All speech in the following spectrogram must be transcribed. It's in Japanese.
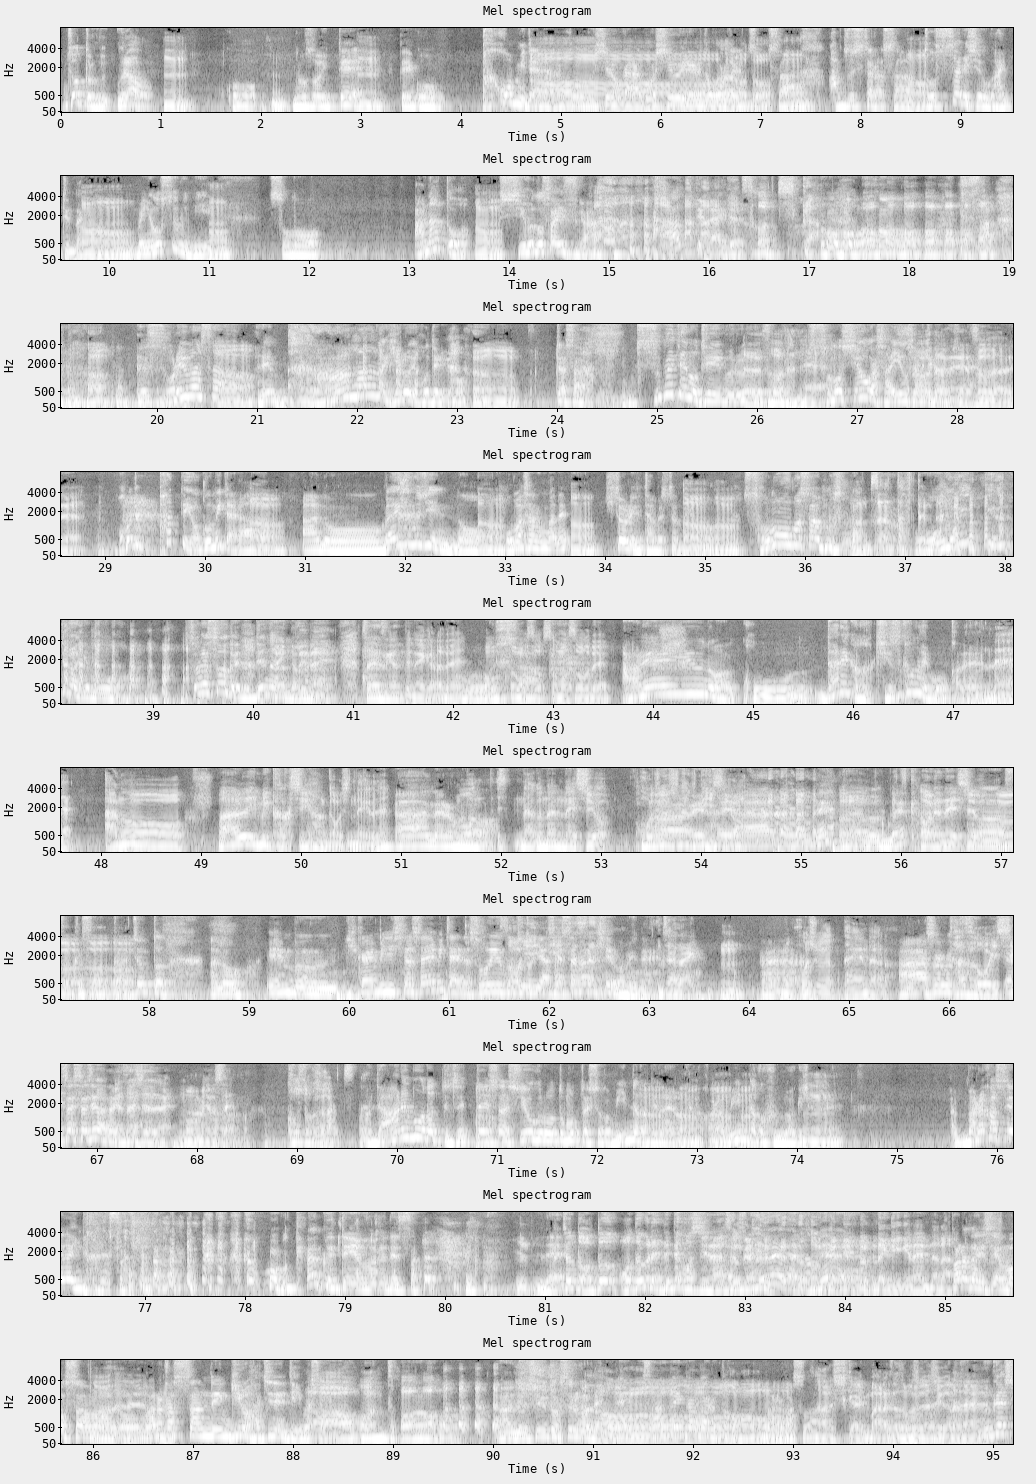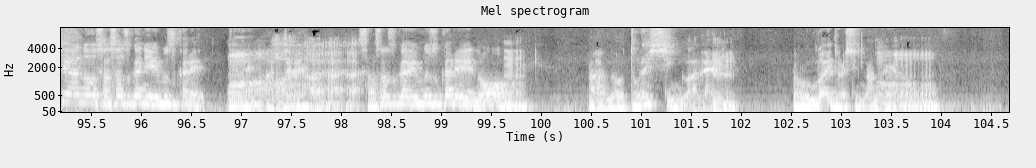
ちょっと裏をうん。こう覗いて、うん。で、こう、パコみたいな、こう後ろからこう塩入れるところのやつをさ外したらさう、ん。どっさり塩が入ってんだけど、うん。まあ要するに、ん。その、穴とうん。塩のサイズが 合ってないのよ。そっちか。それはさ、うん。ね、まあまあな広いホテルよ。だかさ、すべてのテーブル、うんそうだね。その塩が採用されそうだねてるわけじゃない。そうだねほんで、パッて横見たら、うん。あのー外国人のん。おばさんがねうん、一、人で食べてたんだけど、うんうん。そのおばさんもさ、うんずっと振ってんだ。思いっきり振ってるわけ、もう。それはそうだよね、出ないんだから。出ない。サイズが合ってないからね。うん。そもそもそもそもで。あれいうのは、こう、誰かが気づかないもんかね。ね。あのーまあある意味確信犯かもしれないけどね。ああ、なるほど。もうなくならない塩補充しなくていい塩あーなるほどね。なるほどうんね。使われない塩あーうんそっかそ。うんちょっと、あの、塩分控えめにしなさいみたいな、そういうことの優しさから来てるかもしれない。じゃない。もう補充が大変だから。ああ、そういうこと数多いし。優しさではない。優しさじゃない。もうめんどくさい。コストかかるっつって。であれもだって絶対さ、塩振ろうと思った人がみんなが出ないわけだから、うんみんなが振るわけじゃない。うんマラカスじゃないんだからさ。もう各テーブルでさ。ねちょっと音、音ぐらい出てほしいな、そんぐらい。やんなきゃいけないんなら。パラダイス山本さんは、ねのマラカス3年、ギロ8年って言いましたけどああ、ほんと。あの習得するまでにね、3年かかると、マラカスは。確かにマラカス難しいからね。昔、あの、笹塚にエムズカレーってね、うんあってね、はいはいはい笹塚エムズカレーの、んあの、ドレッシングはね、うん。うまいドレッシングがあうんんだけど、うんうん。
